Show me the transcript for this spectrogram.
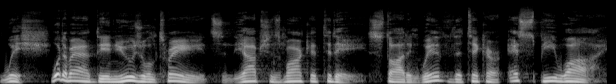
Wish. What about the unusual trades in the options market today, starting with the ticker SPY?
